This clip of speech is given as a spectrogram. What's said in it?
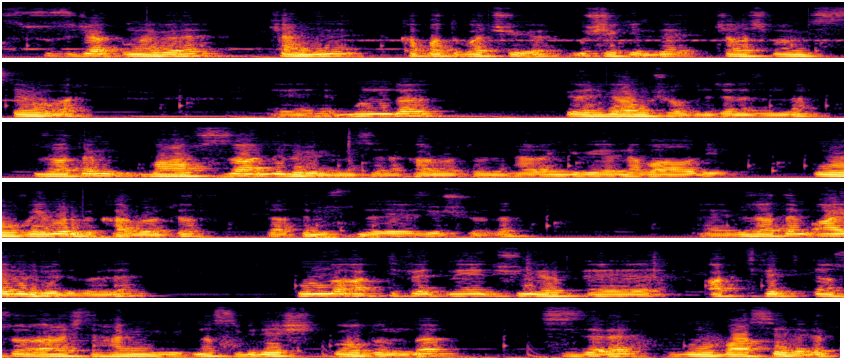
su sıcaklığına göre kendini kapatıp açıyor. Bu şekilde çalışma bir sistemi var. Ee, bunu da gör- görmüş oldunuz en azından. Zaten bağımsız halde duruyor mesela karbüratörden. Herhangi bir yerine bağlı değil. Bu Weber bir karbüratör. Zaten üstünde de yazıyor şurada. Ee, bu zaten ayrı duruyordu böyle. Bunu da aktif etmeyi düşünüyorum. Ee, aktif ettikten sonra araçta hangi nasıl bir değişiklik olduğunu da sizlere bunu bahsederim.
